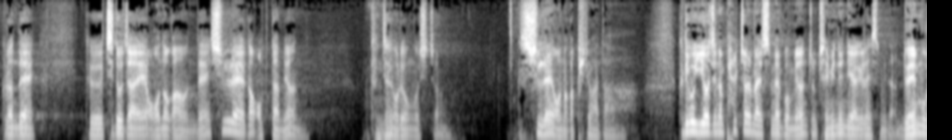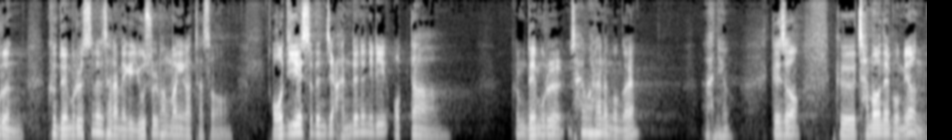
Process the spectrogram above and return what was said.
그런데 그 지도자의 언어 가운데 신뢰가 없다면 굉장히 어려운 것이죠. 신뢰의 언어가 필요하다. 그리고 이어지는 8절 말씀에 보면 좀 재밌는 이야기를 했습니다. 뇌물은 그 뇌물을 쓰는 사람에게 요술방망이 같아서 어디에 쓰든지 안 되는 일이 없다. 그럼 뇌물을 사용하라는 건가요? 아니요. 그래서 그 잠언에 보면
